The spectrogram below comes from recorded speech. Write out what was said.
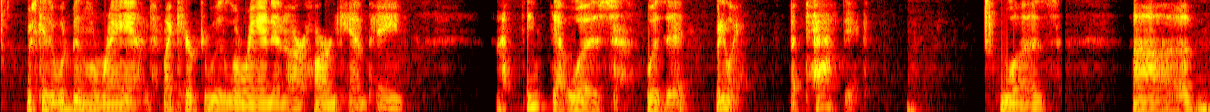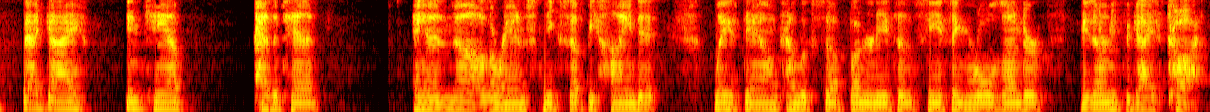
In which case it would have been Lorand. My character was Lorand in our Harn campaign. I think that was was it. But anyway, a tactic was uh, bad guy in camp has a tent and uh, Lorand sneaks up behind it, lays down, kind of looks up underneath, doesn't see anything, rolls under, he's underneath the guy's cot.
